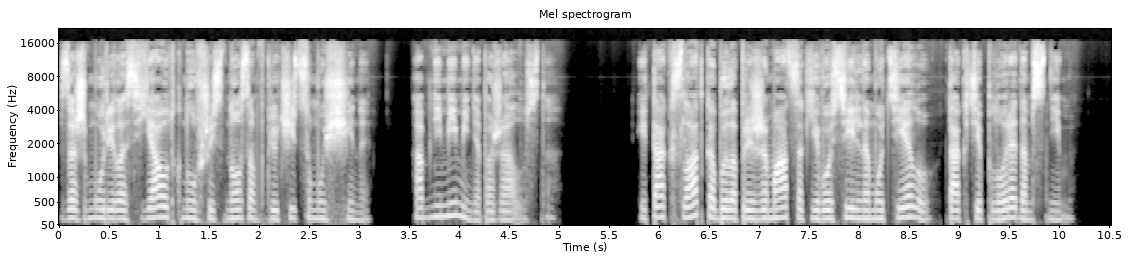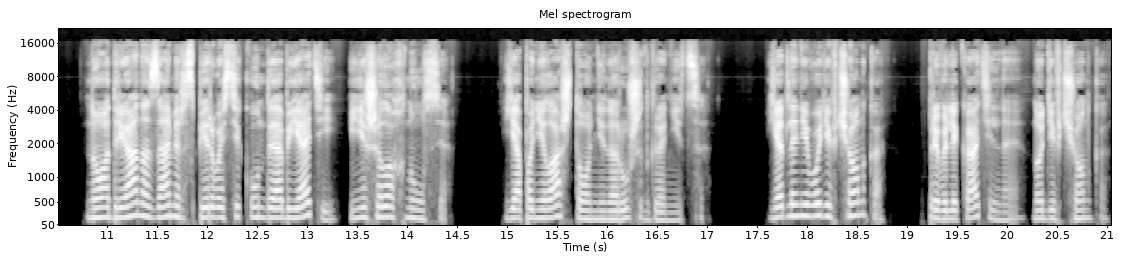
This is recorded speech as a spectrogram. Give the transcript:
зажмурилась я, уткнувшись носом в ключицу мужчины. Обними меня, пожалуйста. И так сладко было прижиматься к его сильному телу, так тепло рядом с ним. Но Адриана замер с первой секунды объятий и не шелохнулся. Я поняла, что он не нарушит границы. Я для него девчонка, привлекательная, но девчонка.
